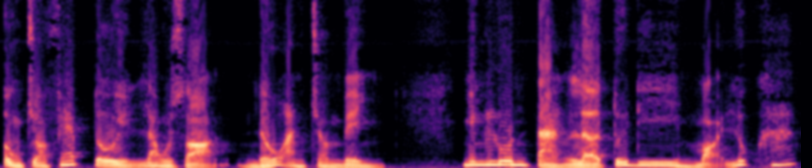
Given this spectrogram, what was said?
Ông cho phép tôi lau dọn, nấu ăn cho mình, nhưng luôn tảng lờ tôi đi mọi lúc khác.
